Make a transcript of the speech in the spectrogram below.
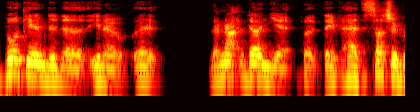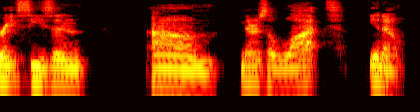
bookended a you know they're not done yet, but they've had such a great season. Um, there's a lot, you know,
